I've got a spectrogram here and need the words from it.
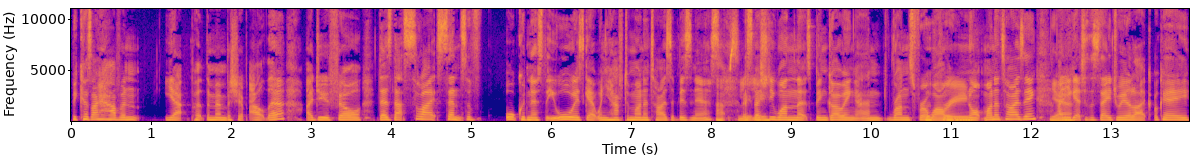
because I haven't yet put the membership out there. I do feel there's that slight sense of awkwardness that you always get when you have to monetize a business, Absolutely. especially one that's been going and runs for a For while, free. not monetizing, Yeah. and you get to the stage where you're like, okay,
